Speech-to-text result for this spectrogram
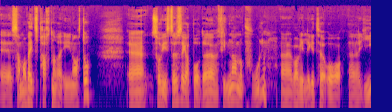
samarbeidspartnere i Nato. så viste det seg at både Finland og Polen var villige til å gi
